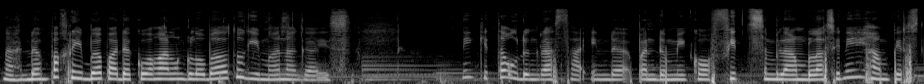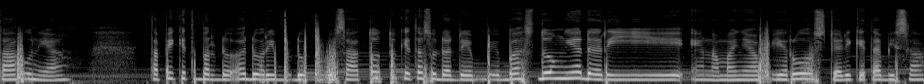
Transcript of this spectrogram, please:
Nah, dampak riba pada keuangan global tuh gimana, guys? Ini kita udah ngerasain pandemi COVID-19 ini hampir setahun ya. Tapi kita berdoa 2021 tuh kita sudah bebas dong ya dari yang namanya virus. Jadi kita bisa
